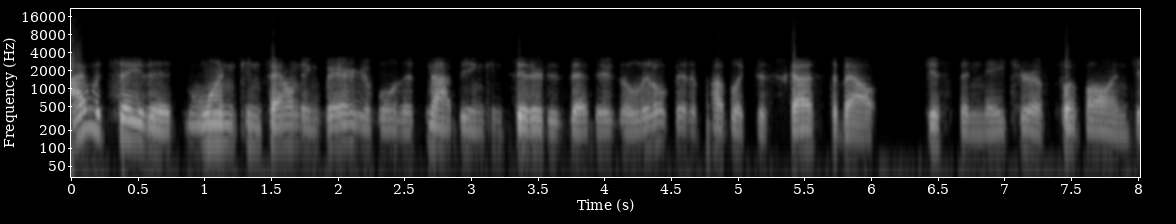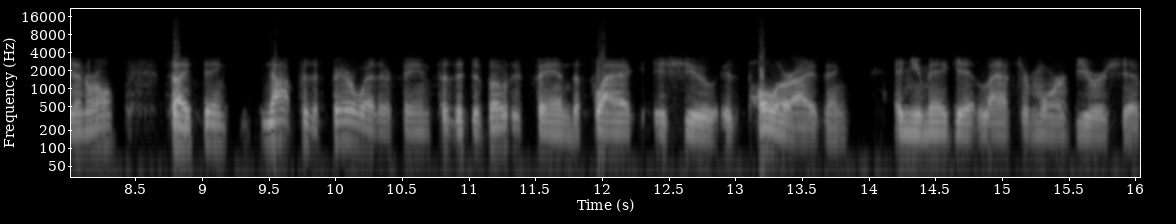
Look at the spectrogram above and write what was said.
I would say that one confounding variable that's not being considered is that there's a little bit of public disgust about just the nature of football in general. So I think not for the fair weather fan, for the devoted fan, the flag issue is polarizing and you may get less or more viewership.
